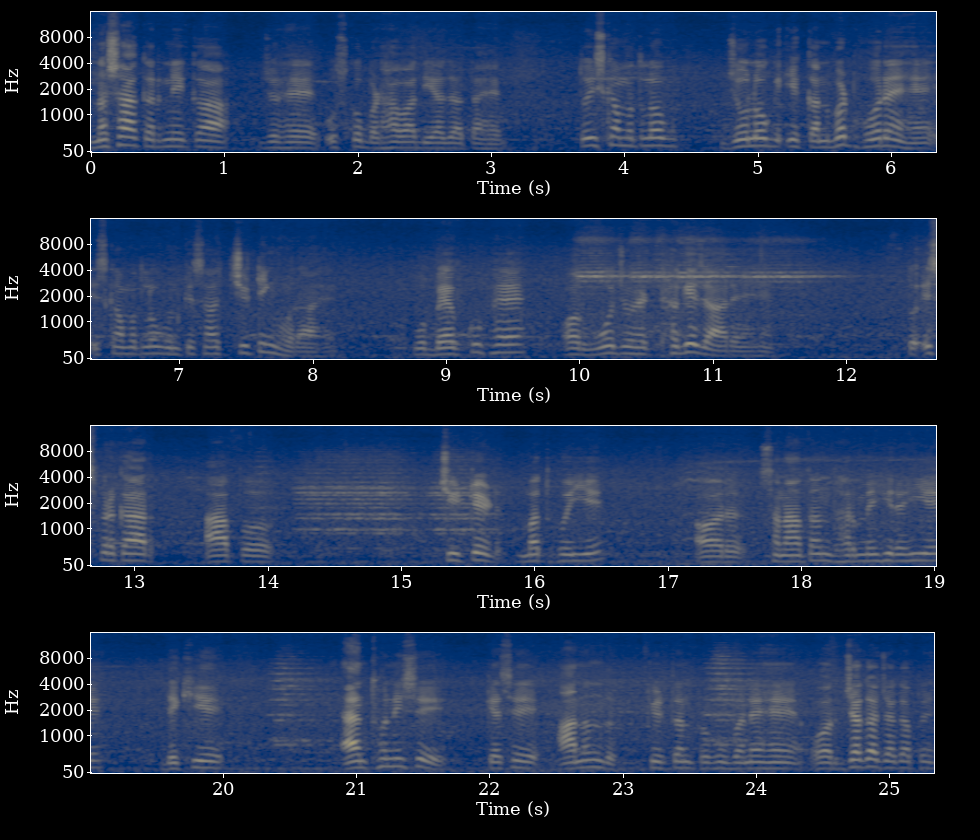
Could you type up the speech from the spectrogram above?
नशा करने का जो है उसको बढ़ावा दिया जाता है। तो इसका मतलब जो लोग ये कन्वर्ट हो रहे हैं, इसका मतलब उनके साथ चीटिंग हो रहा है। वो बेवकूफ़ है और वो जो है ठगे जा रहे हैं। तो इस प्रकार आप चीटेड मत होइए और सनातन धर्म में ही रहिए। देखिए, एंथोनी से कैसे आनंद कीर्तन प्रभु बने हैं और जगह जगह पर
